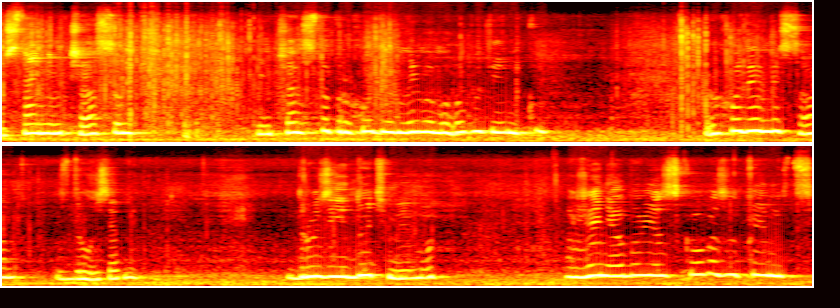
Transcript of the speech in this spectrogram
Останнім часом він часто проходив мимо мого будинку. Проходив не сам з друзями. Друзі йдуть мимо, Женя обов'язково зупиниться,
